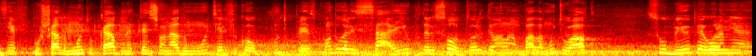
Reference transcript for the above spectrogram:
tinha puxado muito o cabo, né, tensionado muito e ele ficou muito preso. Quando ele saiu, quando ele soltou, ele deu uma lambada muito alta, subiu e pegou na minha,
